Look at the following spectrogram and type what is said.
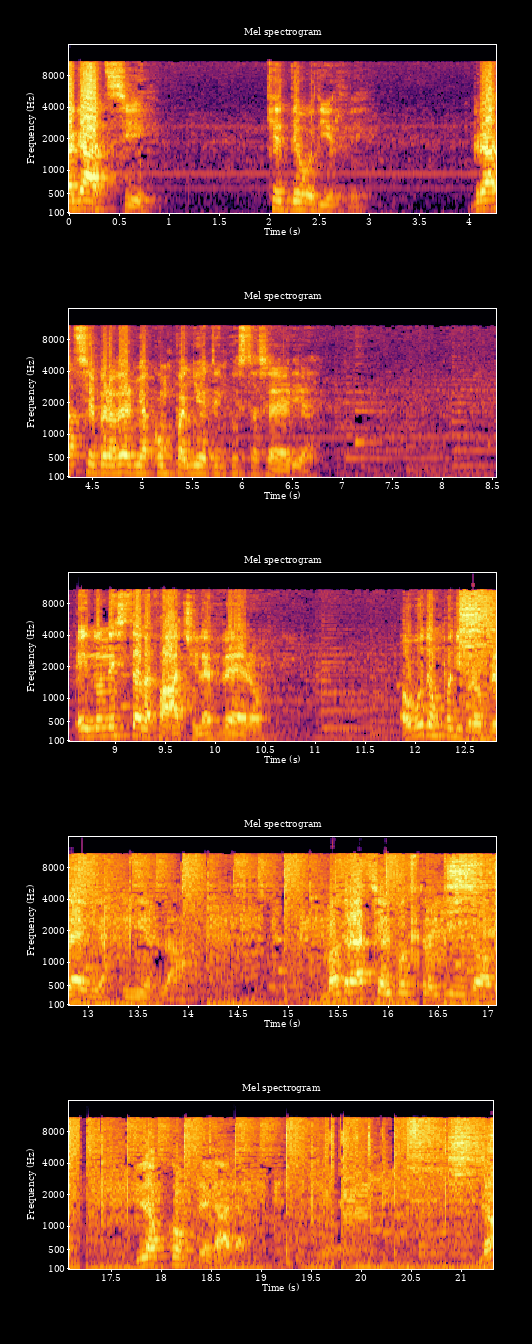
Ragazzi, che devo dirvi? Grazie per avermi accompagnato in questa serie. E non è stata facile, è vero. Ho avuto un po' di problemi a finirla. Ma grazie al vostro aiuto l'ho completata. L'ho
